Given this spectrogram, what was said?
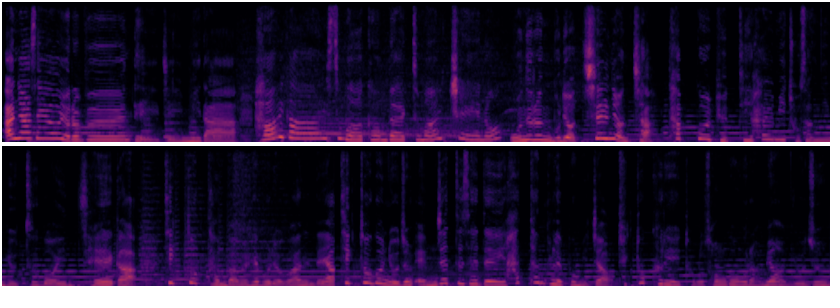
안녕하세요 여러분. 데이지입니다. Hi guys. Welcome back to my channel. 오늘은 무려 7년차 탑골 뷰티 할미 조상님 유튜버인 제가 틱톡 탐방을 해보려고 하는데요. 틱톡은 요즘 MZ세대의 핫한 플랫폼이죠. 틱톡 크리에이터로 성공을 하면 요즘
